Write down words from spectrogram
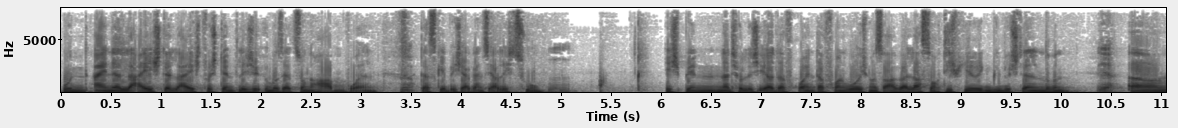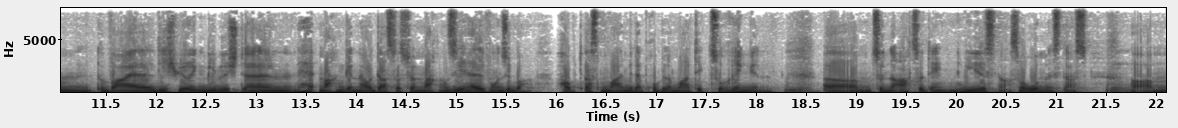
und eine leichte, leicht verständliche Übersetzung haben wollen. Ja. Das gebe ich ja ganz ehrlich zu. Ich bin natürlich eher der Freund davon, wo ich mir sage, lass doch die schwierigen Bibelstellen drin. Ja. Ähm, weil die schwierigen Bibelstellen he- machen genau das, was wir machen. Sie helfen uns überhaupt erstmal mit der Problematik zu ringen, Mhm. ähm, zu nachzudenken. Wie ist das? Warum ist das? Ähm,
